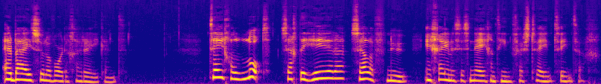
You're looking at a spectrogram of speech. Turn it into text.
erbij zullen worden gerekend. Tegen Lot zegt de Heere zelf nu in Genesis 19, vers 22.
